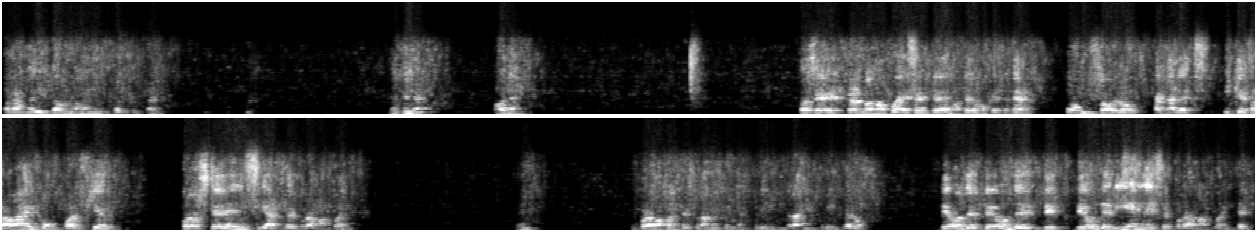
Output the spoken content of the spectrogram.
Para un editor, ¿no? Un editor total. ¿Me entiendes? ¿Ahora? Entonces, pero no, no puede ser, tenemos, tenemos que tener un solo Analytics y que trabaje con cualquier, procedencia del programa fuente. Un programa fuente es solamente un string, un gran string, pero ¿de dónde, de, dónde, de, de dónde viene ese programa fuente?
